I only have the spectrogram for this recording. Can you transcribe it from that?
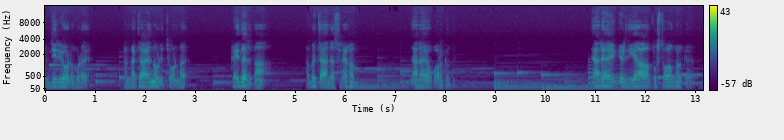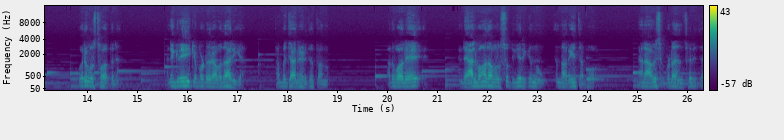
പുഞ്ചിരിയോടുകൂടെ തങ്കച്ച എന്ന് വിളിച്ചുകൊണ്ട് കൈതരുന്ന തമ്പിച്ചാന്റെ സ്നേഹം ഞാൻ ഓർക്കുന്നു. ഞാൻ എഴുതിയ പുസ്തകങ്ങൾക്ക് ഒരു പുസ്തകത്തിന് അനുഗ്രഹിക്കപ്പെട്ട ഒരു അവതാരിക തമ്പിച്ചാൻ എഴുതി തന്നു. അതുപോലെ എന്റെ ആത്മകഥ പ്രസിദ്ധീകരിക്കുന്നു എന്നറിയിച്ചപ്പോൾ ഞാൻ ആവശ്യപ്പെട്ടതനുസരിച്ച്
